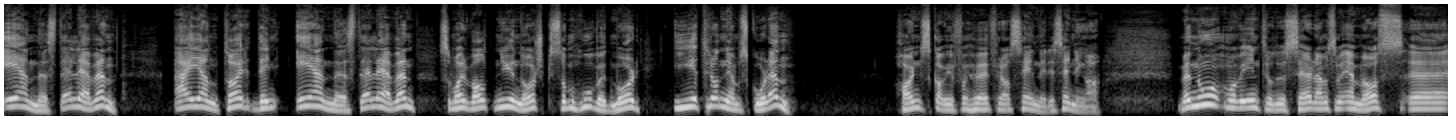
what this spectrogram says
eneste eleven jeg gjentar, den eneste eleven som har valgt nynorsk som hovedmål i Trondheimsskolen. Han skal vi få høre fra senere i sendinga. Men nå må vi introdusere dem som er med oss. Eh,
